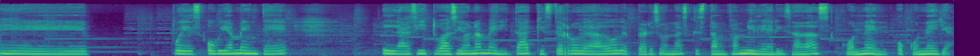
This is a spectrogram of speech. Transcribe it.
eh, pues obviamente la situación amerita que esté rodeado de personas que están familiarizadas con él o con ella.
